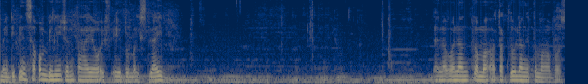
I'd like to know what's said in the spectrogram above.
May dipinsa combination tayo if ever mag-slide. Dalawa lang to mga tatlo lang ito mga boss.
